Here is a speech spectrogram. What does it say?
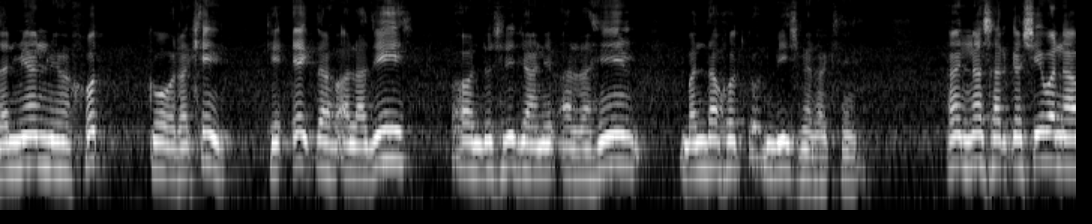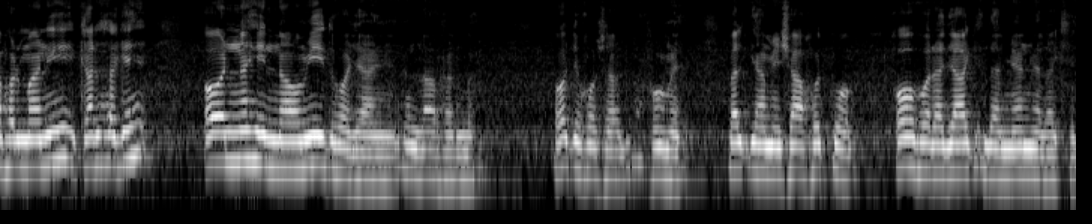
درمیان میں خود کو رکھیں۔ کہ ایک طرف العزیز اور دوسری جانب الرحیم، بندہ خود کو بیچ میں رکھیں۔ ہاں نہ سرکشی و نافرمانی کر سکیں اور نہ ہی نامید ہو جائیں۔ اللہ اکبر۔ بہت ہی خوبصورت مفہوم ہے، بلکہ ہمیشہ خود کو خوف و رجا کے درمیان میں رکھیں۔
